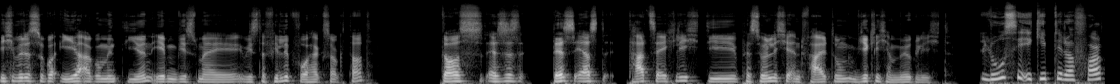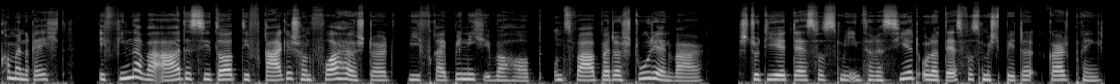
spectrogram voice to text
Ich würde sogar eher argumentieren, eben wie es der Philipp vorher gesagt hat, dass es das erst tatsächlich die persönliche Entfaltung wirklich ermöglicht. Lucy, ich gebe dir da vollkommen recht. Ich finde aber auch, dass sie dort die Frage schon vorher stellt, wie frei bin ich überhaupt? Und zwar bei der Studienwahl. Studiere ich das, was mich interessiert oder das, was mir später Geld bringt?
